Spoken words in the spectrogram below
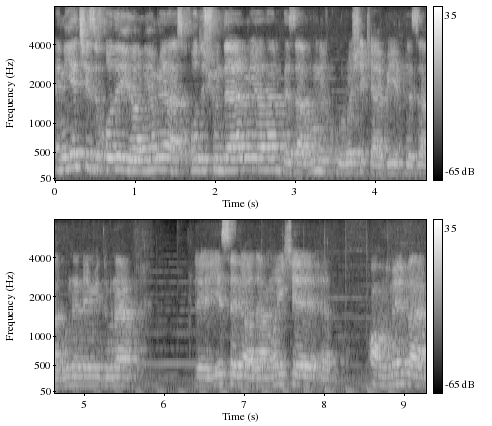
یعنی یه چیزی خود ایرانی ها میان از خودشون در میارن به زبون کوروش کبیر به زبون نمی‌دونم یه سری آدمایی که عامه و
